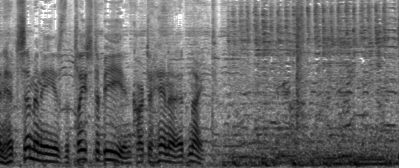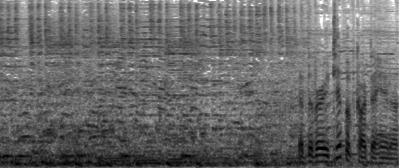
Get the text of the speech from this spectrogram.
And Gethsemane is the place to be in Cartagena at night. At the very tip of Cartagena,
